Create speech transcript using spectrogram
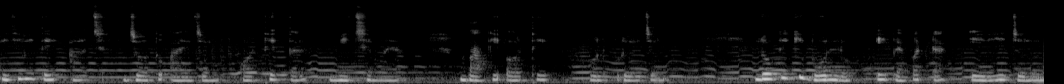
পৃথিবীতে আজ যত আয়োজন, অর্ধেক তার মিছে মায়া, বাকি অর্ধেক হল প্রয়োজন। লোকে কি বলল, এই ব্যাপারটা এড়িয়ে চলুন,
